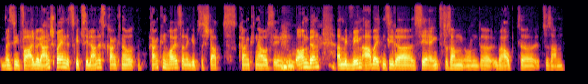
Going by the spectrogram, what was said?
wenn Sie Vorarlberg ansprechen, jetzt gibt es die Landeskrankenhäuser, dann gibt es das Stadtkrankenhaus in, in Dornbirn. Äh, mit wem arbeiten Sie da sehr eng zusammen und äh, überhaupt äh, zusammen?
